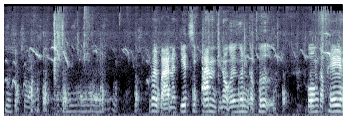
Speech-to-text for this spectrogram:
โลสิบสองร้อยบาทน่ะเจ็ดสิบพันพี่น้องเอ้ยเงินกับเพิ่ ฟองกับแพง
